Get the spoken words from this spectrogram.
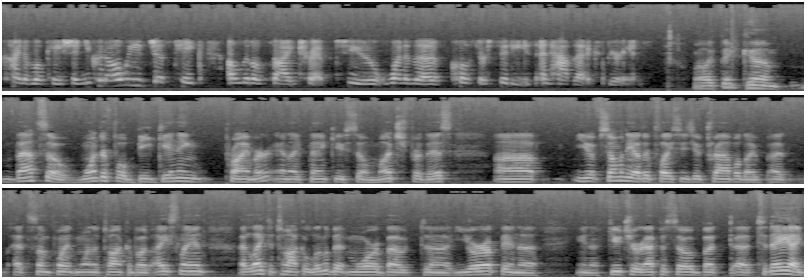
kind of location, you could always just take a little side trip to one of the closer cities and have that experience. Well, I think um, that's a wonderful beginning primer, and I thank you so much for this. Uh, you have so many other places you've traveled. I, I, at some point want to talk about Iceland. I'd like to talk a little bit more about uh, Europe in a in a future episode. But uh, today, I,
